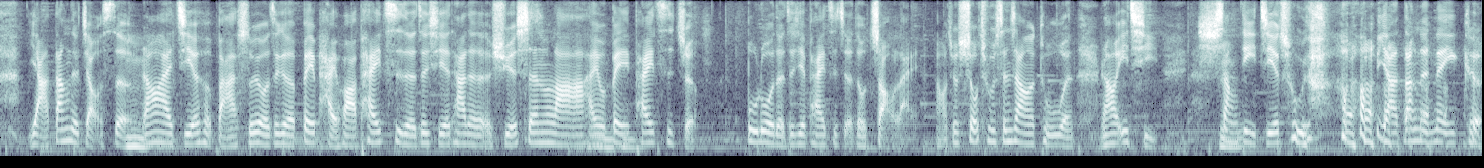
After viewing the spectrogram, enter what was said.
亚当的角色，嗯、然后还结合把所有这个被海华拍刺的这些他的学生啦，还有被拍刺者、嗯、部落的这些拍刺者都找来，然后就秀出身上的图文，然后一起上帝接触的 亚当的那一刻，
